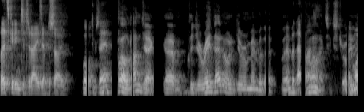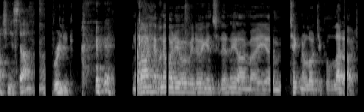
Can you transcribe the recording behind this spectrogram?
Let's get into today's episode. Welcome, Sam. Well done, Jack. Um, did you read that or did you remember that? Remember that one? Oh, that's Been extraordinary. watching your stuff? Brilliant. I have no idea what we're doing, incidentally. I'm a um, technological Luddite. I don't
